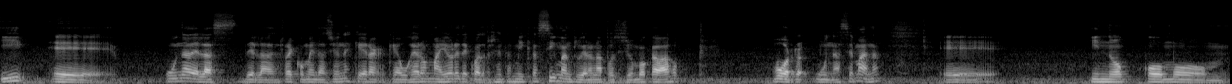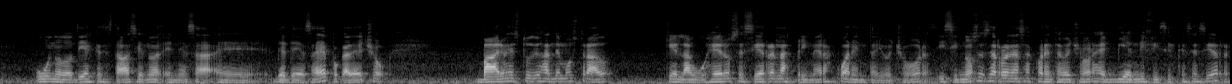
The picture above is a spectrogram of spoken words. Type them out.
y eh, una de las, recomendaciones que eran que agujeros mayores de 400 micras sí mantuvieran la posición boca abajo por una semana eh, y no como uno o dos días que se estaba haciendo en esa, eh, desde esa época. De hecho, varios estudios han demostrado que el agujero se cierra en las primeras 48 horas. Y si no se cerró en esas 48 horas, es bien difícil que se cierre.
